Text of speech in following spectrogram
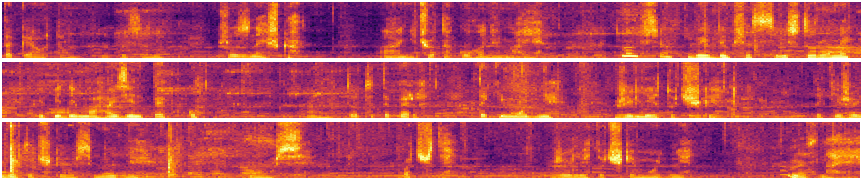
Таке от написано, що знижка. А нічого такого немає. Ну все, вийдемо зараз з цієї сторони і підемо в магазин Пепко. І тепер такі модні жилеточки. Такі жилеточки ось модні. Ось. Бачите, жилеточки модні. Ну, Не знаю.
